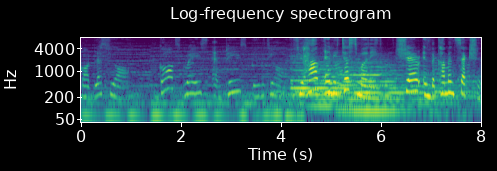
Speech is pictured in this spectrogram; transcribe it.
God bless you all. God's grace and peace be with you all. If you have any testimony, share in the comment section.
